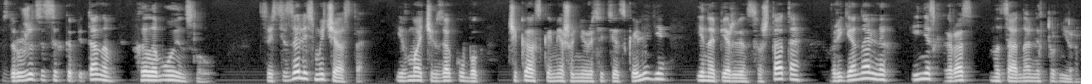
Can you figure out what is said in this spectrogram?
сдружиться с их капитаном Хэлом Уинслоу. Состязались мы часто, и в матчах за кубок Чикагской межуниверситетской лиги, и на первенство штата, в региональных и несколько раз национальных турнирах.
